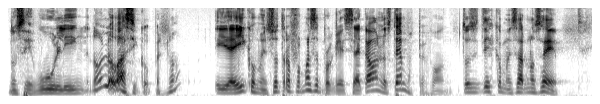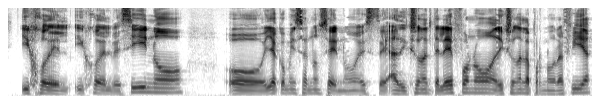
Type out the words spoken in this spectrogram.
no sé, bullying, ¿no? Lo básico, pues, ¿no? Y de ahí comenzó a transformarse porque se acaban los temas, pues, Entonces tienes que comenzar, no sé, hijo del, hijo del vecino, o ya comienza, no sé, ¿no? Este, adicción al teléfono, adicción a la pornografía,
